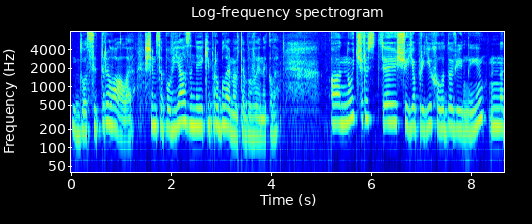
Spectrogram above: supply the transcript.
досить тривала. З чим це пов'язане? Які проблеми в тебе виникли? А ну через те, що я приїхала до війни на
